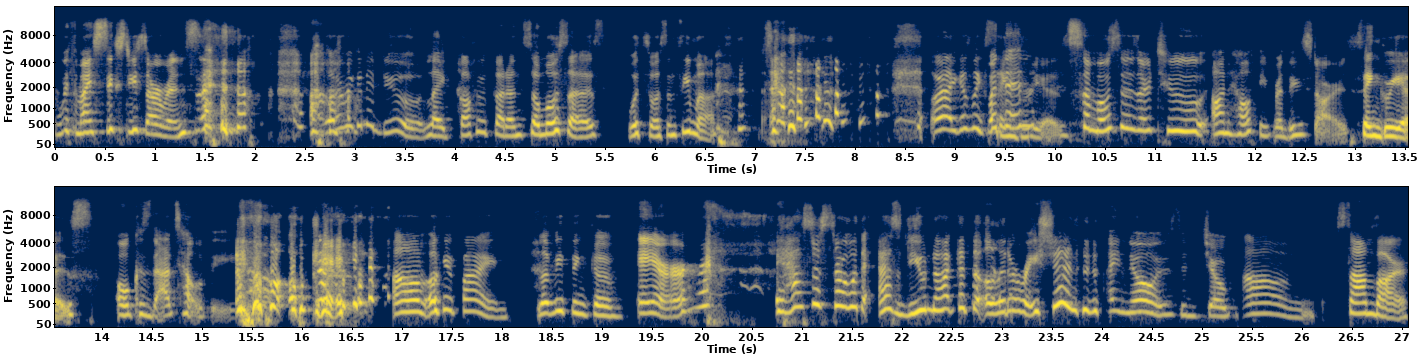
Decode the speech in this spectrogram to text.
with my 60 servants. what are we gonna do? Like coffee with Karan, samosas with sauce and sima. or I guess like But then- sangrias. Samosas are too unhealthy for these stars. Sangrias. Oh, because that's healthy. okay. um, okay, fine. Let me think of Air. it has to start with S. Do you not get the alliteration? I know it was a joke. um sambar.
